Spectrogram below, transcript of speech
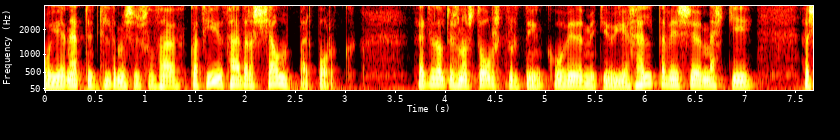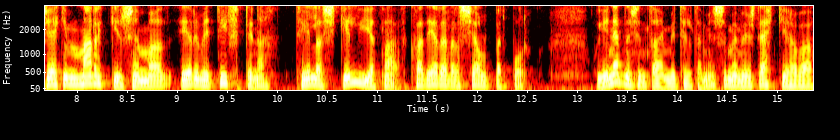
Og ég nefnir til dæmis það, hvað þýðir það að vera sjálfbær borg? Þetta er aldrei svona stór spurning og við erum ekki og ég held að við séum ekki það sé ekki margir sem að eru við dýftina til að skilja það hvað er að vera sjálfbær borg. Og ég nefnir sem dæmi til dæmis sem ég veist ekki hafa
